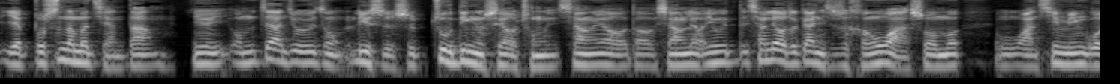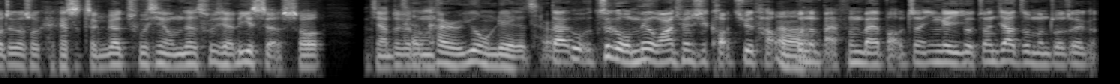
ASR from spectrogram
也不是那么简单，因为我们这样就有一种历史是注定是要从香药到香料，因为香料这个概念其实很晚，是我们晚清民国这个时候才开始整个出现。我们在书写历史的时候讲这个东西，开始用这个词儿。但这个我没有完全去考据它，我不能百分百保证，应该有专家专门做这个。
